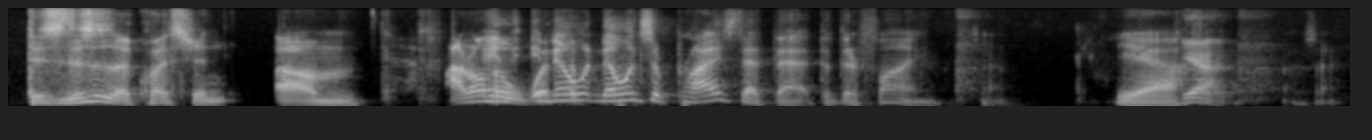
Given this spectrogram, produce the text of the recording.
This this is a question. Um, I don't know what. no, the- one- no one's surprised at that that they're flying. So, yeah. Yeah, I'm sorry.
